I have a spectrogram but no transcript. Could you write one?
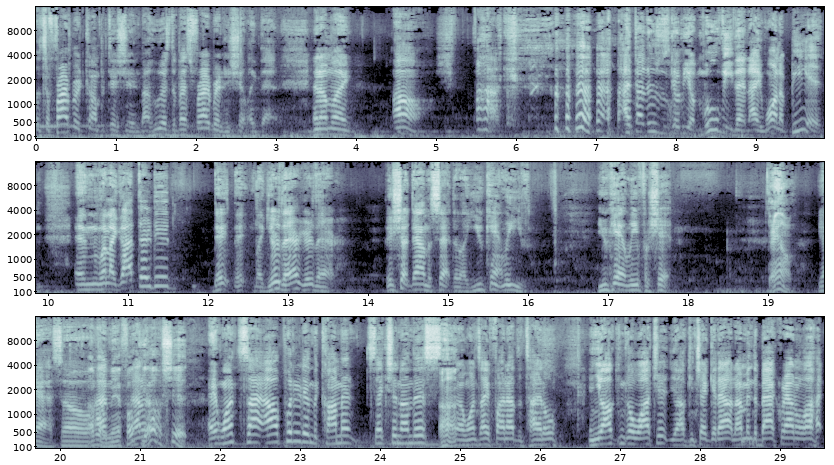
it's a fry bread competition about who has the best fry bread and shit like that. And I'm like, "Oh, fuck." I thought this was gonna be a movie that I want to be in, and when I got there, dude, they, they like you're there, you're there. They shut down the set. They're like, you can't leave. You can't leave for shit. Damn. Yeah, so I'm like, man, fuck y'all. Shit. And once I, I'll put it in the comment section on this. Uh-huh. Uh, once I find out the title, and y'all can go watch it. Y'all can check it out. And I'm in the background a lot.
